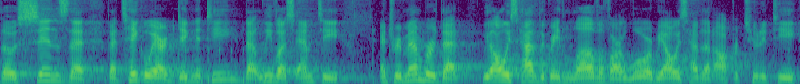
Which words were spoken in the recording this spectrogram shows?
those sins that, that take away our dignity, that leave us empty and to remember that we always have the great love of our Lord. We always have that opportunity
